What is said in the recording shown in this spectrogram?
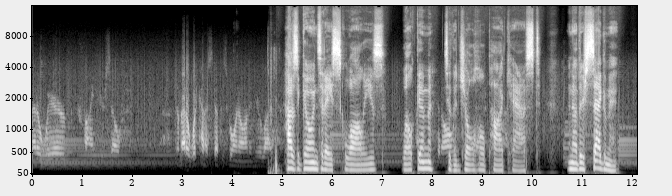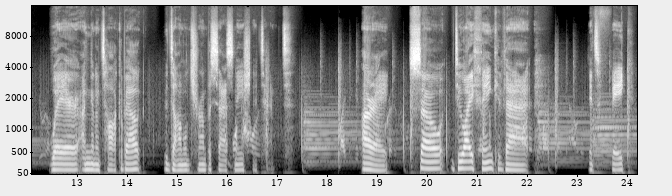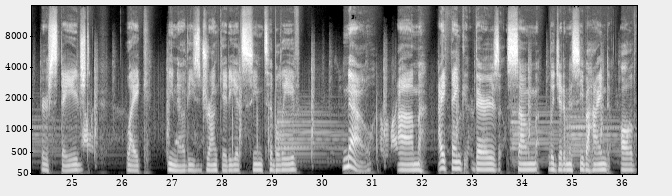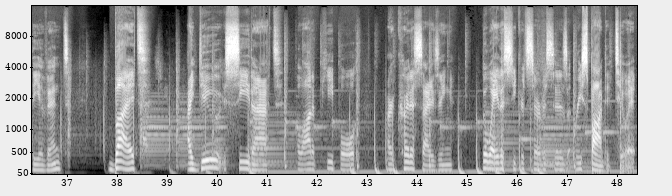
matter where you find yourself, no matter what kind of stuff is going on in your life. How's it going today, Squallies? Welcome to the Joel Hole Podcast, another segment where I'm going to talk about the Donald Trump assassination attempt. Alright, so do I think that it's fake or staged like, you know, these drunk idiots seem to believe? No. Um, I think there's some legitimacy behind all of the event, but I do see that a lot of people are criticizing the way the Secret Services responded to it.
